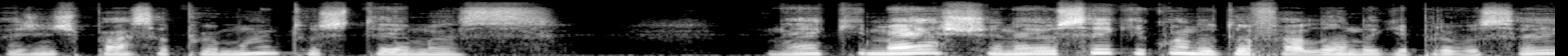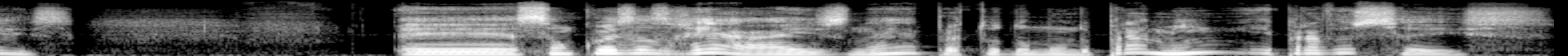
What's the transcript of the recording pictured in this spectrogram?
A gente passa por muitos temas né, que mexem, né? Eu sei que quando eu estou falando aqui para vocês, é, são coisas reais, né? Para todo mundo, para mim e para vocês.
